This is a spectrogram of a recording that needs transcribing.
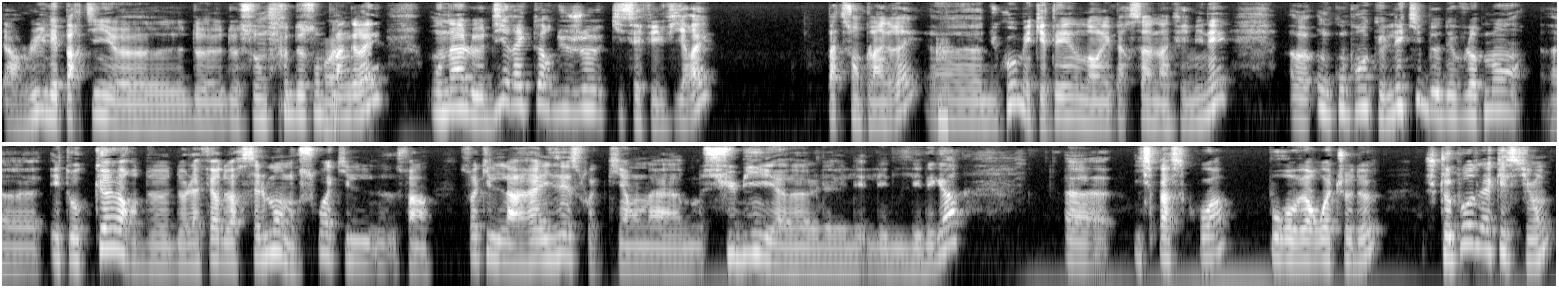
alors lui il est parti euh, de, de son, de son Ouais. plein gré, on a le directeur du jeu qui s'est fait virer, pas de son plein gré, euh, du coup, mais qui était dans les personnes incriminées. Euh, on comprend que l'équipe de développement est au cœur de, de l'affaire de harcèlement, donc soit qu'il, enfin, soit qu'il l'a réalisé, soit qu'il en a subi les, les- les- les dégâts. Il se passe quoi pour Overwatch 2 Je te pose la question.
